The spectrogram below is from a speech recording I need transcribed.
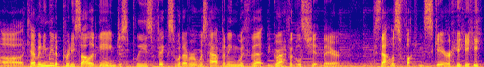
Uh, Kevin, you made a pretty solid game. Just please fix whatever was happening with that graphical shit there. Because that was fucking scary.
